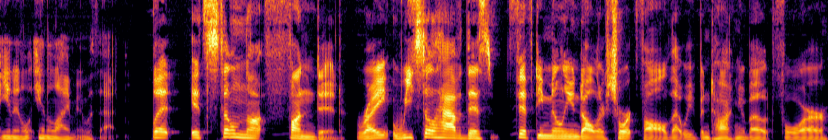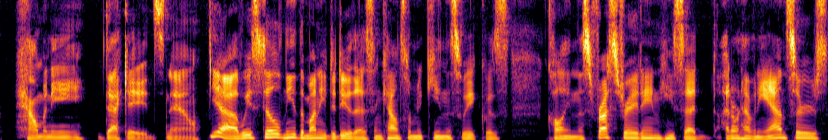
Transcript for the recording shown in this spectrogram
in, in alignment with that. But it's still not funded, right? We still have this $50 million shortfall that we've been talking about for how many decades now? Yeah, we still need the money to do this. And Councillor McKeen this week was calling this frustrating. He said, I don't have any answers.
